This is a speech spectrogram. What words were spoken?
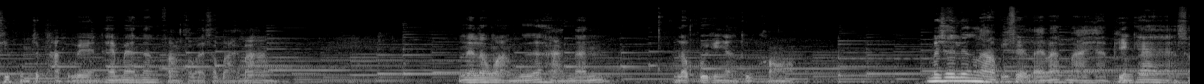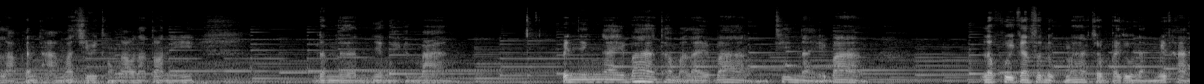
ที่ผมจะผัดเวรให้แม่นั่งฟังสบายๆบ้าง ในระหว่างมื้ออาหารนั้น เราคุยกันอย่างถูกคอ ไม่ใช่เรื่องราวพิเศษอะไรมากมายฮะเพียงแค่สลับกันถามว่าชีวิตของเรานะตอนนี้ดำเนินยังไงกันบ้าง เป็นยังไงบ้างทำอะไรบ้างที่ไหนบ้าง เราคุยกันสนุกมากจนไปดูหนังไม่ทัน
